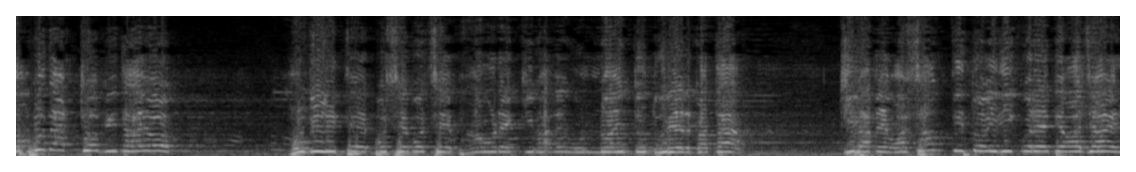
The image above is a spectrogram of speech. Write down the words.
অপদার্থ বিধায়ক হুগলিতে বসে বসে ভাঙড়ে কীভাবে উন্নয়ন তো দূরের কথা, কীভাবে অশান্তি তৈরি করে দেওয়া যায়,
